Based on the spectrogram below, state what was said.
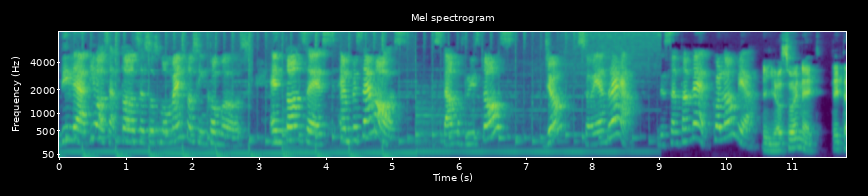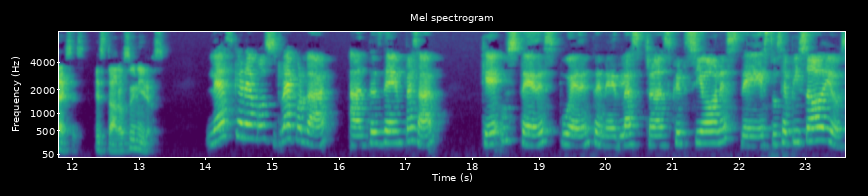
Dile adiós a todos esos momentos incómodos. Entonces, empecemos. ¿Estamos listos? Yo soy Andrea, de Santander, Colombia. Y yo soy Nate, de Texas, Estados Unidos. Les queremos recordar, antes de empezar, que ustedes pueden tener las transcripciones de estos episodios.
